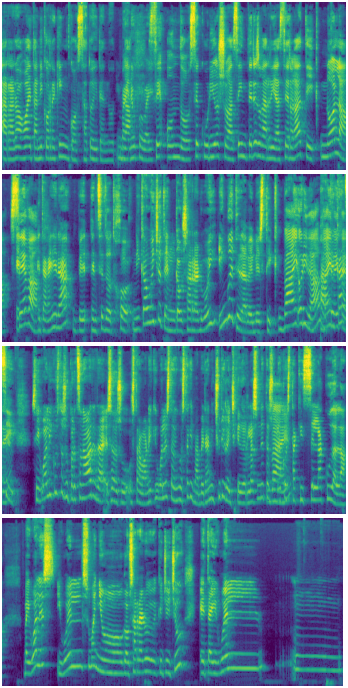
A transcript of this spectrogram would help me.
arraroagoa eta nik horrekin gozatu egiten dut. Bai, Da, neuko bai. Ze ondo, ze kuriosoa, ze interesgarria, zergatik, nola, zeba. Eta gainera, be, pentsetot, jo, nik hau eitxoten gauza raru boi, ingoete dabe bestik. Bai, hori da, bai, Partekatzi. ere. Ze igual ikustu pertsona bat eta ez duzu, ostra, ba, honek igual ez da bingo ez dakit, ba, beran itxuri gaitxik edo erlazen eta Bai. zuneko ez dakit zelaku dala. Ba, igual ez, igual zu baino gauza raru ekitxu itxu, eta igual mm,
